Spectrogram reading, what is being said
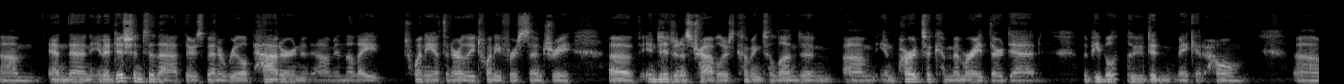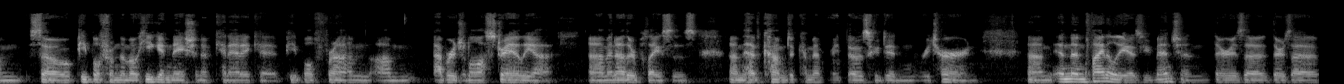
Um, and then, in addition to that, there's been a real pattern um, in the late 20th and early 21st century of indigenous travelers coming to London um, in part to commemorate their dead, the people who didn't make it home. Um, so, people from the Mohegan Nation of Connecticut, people from um, Aboriginal Australia, um, and other places um, have come to commemorate those who didn't return. Um, and then finally, as you mentioned, there is a there's a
